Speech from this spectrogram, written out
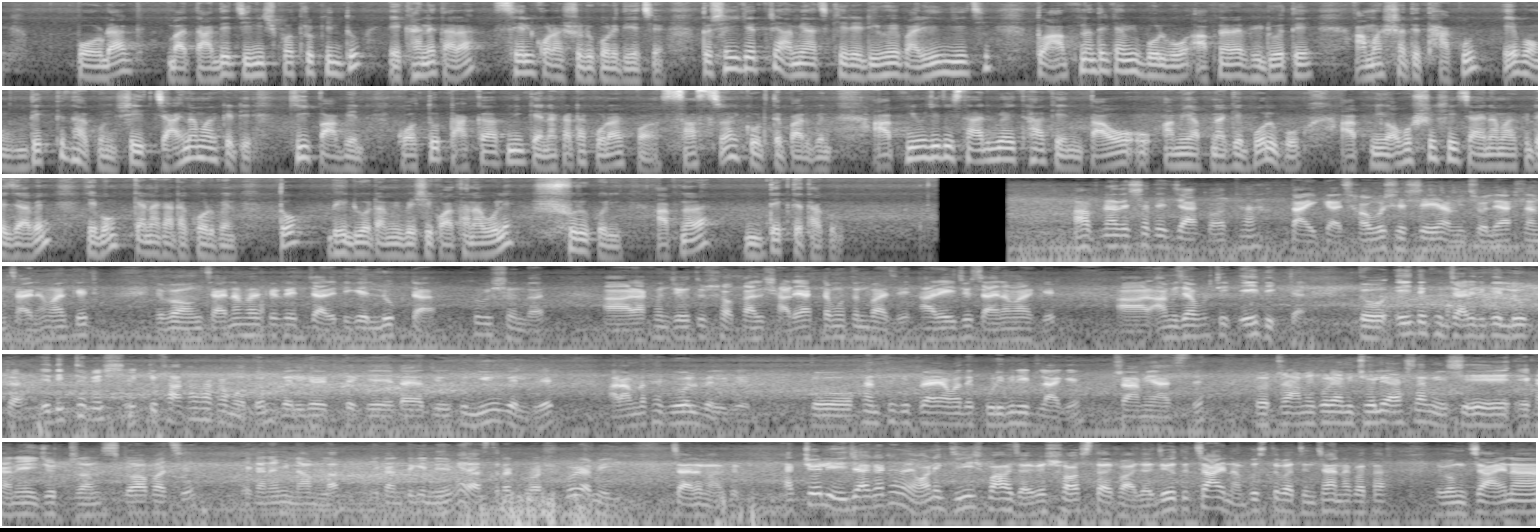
প্রোডাক্ট বা তাদের জিনিসপত্র কিন্তু এখানে তারা সেল করা শুরু করে দিয়েছে। তো সেই ক্ষেত্রে আমি আজকে রেডি হয়ে বাড়িয়ে গিয়েছি। তো আপনাদেরকে আমি বলব, আপনারা ভিডিওতে আমার সাথে থাকুন এবং দেখতে থাকুন সেই চায়না মার্কেটে কি পাবেন, কত টাকা আপনি কেনাকাটা করার পর সাশ্রয় করতে পারবেন। আপনিও যদি সার্বিয়ায় থাকেন, তাও আমি আপনাকে বলব, আপনি অবশ্যই সেই চায়না মার্কেটে যাবেন এবং কেনাকাটা করবেন। তো ভিডিওটা আমি বেশি কথা না বলে শুরু করি। আপনারা দেখতে থাকুন। আপনাদের সাথে যা কথা, তাই কাজ। অবশেষে আমি চলে আসলাম চায়না মার্কেট এবং চায়না মার্কেটের চারিদিকে লুকটা খুবই সুন্দর। আর এখন যেহেতু সকাল সাড়ে আটটা মতন বাজে, আর এই যে চায়না মার্কেট, আর আমি যাব ঠিক এই দিকটা। তো এই দেখুন চারিদিকে লুকটা। এই দিকটা বেশ একটু ফাঁকা ফাঁকা মতন, বেলগ্রেড থেকে এটা যেহেতু নিউ বেলগ্রেড, আর আমরা থাকি ওল্ড বেলগ্রেড। তো ওখান থেকে প্রায় আমাদের কুড়ি মিনিট লাগে ট্রামে আসতে। তো ট্রামে করে আমি চলে আসলাম, এসে এখানে এই যে ট্রাম স্টপ আছে, এখানে আমি নামলাম। এখান থেকে নেমে রাস্তাটা ক্রস করে আমি চায়না মার্কেট অ্যাকচুয়ালি এই জায়গাটা না অনেক জিনিস পাওয়া যায়, বেশ সস্তায় পাওয়া যায়। যেহেতু চায়না, বুঝতে পারছেন চায়না কথা। এবং চায়না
